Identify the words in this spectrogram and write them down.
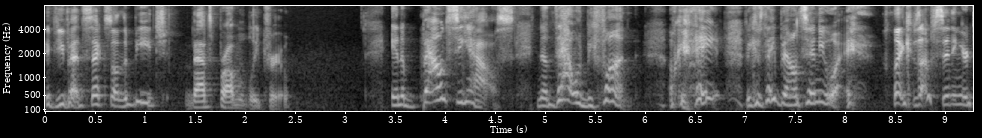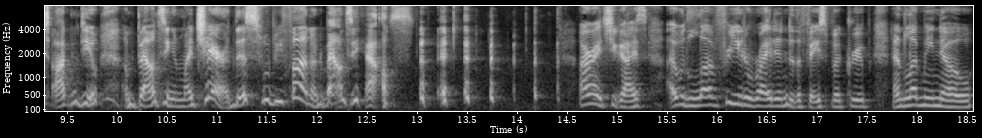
if you've had sex on the beach, that's probably true. In a bouncy house, now that would be fun, okay? Because they bounce anyway. like, because I'm sitting here talking to you, I'm bouncing in my chair. This would be fun on a bouncy house. All right, you guys, I would love for you to write into the Facebook group and let me know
